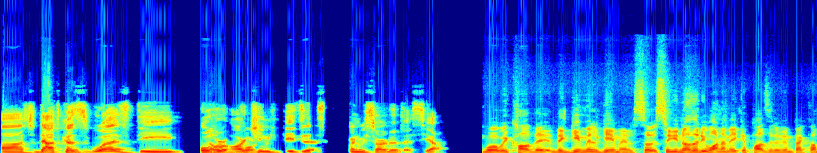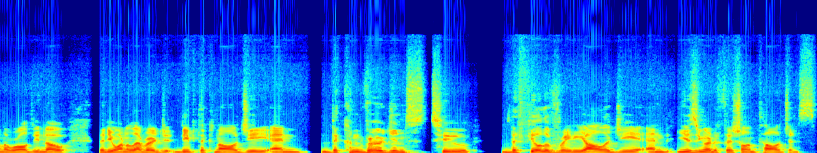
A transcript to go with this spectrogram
Uh, so that's because was the overarching thesis when we started this. Yeah what we call the, the gimel gimel. So, so you know that you want to make a positive impact on the world. You know that you want to leverage deep technology and the convergence to the field of radiology and using artificial intelligence.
